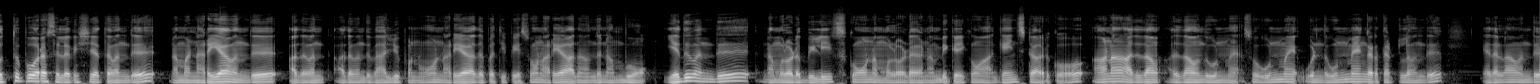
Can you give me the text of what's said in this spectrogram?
ஒத்து போகிற சில விஷயத்த வந்து நம்ம நிறையா வந்து அதை வந்து அதை வந்து வேல்யூ பண்ணுவோம். நிறையா அதை பற்றி பேசுவோம். நிறையா அதை வந்து நம்புவோம். எது வந்து நம்மளோட பிலீஃப்ஸ்க்கும் நம்மளோட நம்பிக்கைக்கும் அகெயின்ஸ்டாக இருக்கோ ஆனால் அதுதான் அதுதான் வந்து உண்மை. ஸோ உண்மை இந்த உண்மைங்கிற தட்டில் வந்து எதெல்லாம் வந்து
